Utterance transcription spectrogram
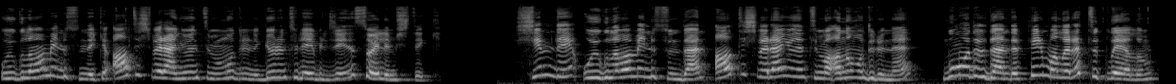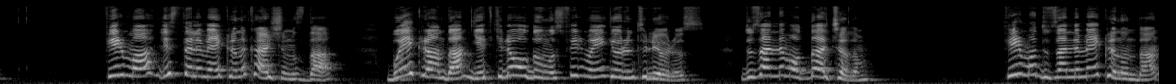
uygulama menüsündeki alt işveren yönetimi modülünü görüntüleyebileceğini söylemiştik. Şimdi uygulama menüsünden alt işveren yönetimi ana modülüne, bu modülden de firmalara tıklayalım. Firma listeleme ekranı karşımızda. Bu ekrandan yetkili olduğumuz firmayı görüntülüyoruz. Düzenle modda açalım. Firma düzenleme ekranından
